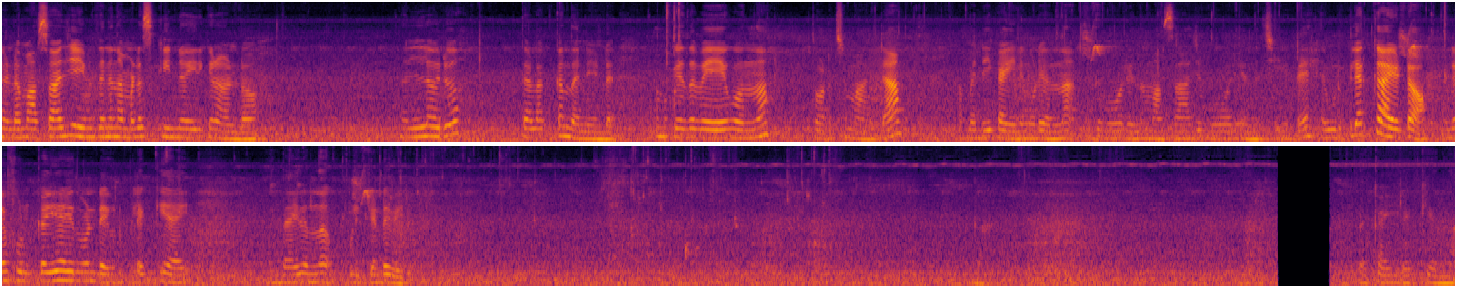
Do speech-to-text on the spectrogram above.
കണ്ടോ? മസാജ് ചെയ്യുമ്പോൾ തന്നെ നമ്മുടെ സ്കിന്നായിരിക്കണം ഇരിക്കണുണ്ടോ നല്ലൊരു തിളക്കം തന്നെയുണ്ട്. നമുക്കിത് വേഗം ഒന്ന് തുടച്ച് മാറ്റാം. അപ്പം എന്റെ ഈ കയ്യിലും കൂടി ഒന്ന് ഇതുപോലെ ഒന്ന് മസാജ് പോലെ ഒന്ന് ചെയ്യട്ടെ. ഉടുപ്പിലൊക്കെ ആയിട്ടോ എന്റെ ഫുൾ കൈ ആയതുകൊണ്ട് ഉടുപ്പിലൊക്കെ ആയി. എന്തായാലും ഒന്ന് കുളിക്കേണ്ടി വരും. കയ്യിലൊക്കെ ഒന്ന്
